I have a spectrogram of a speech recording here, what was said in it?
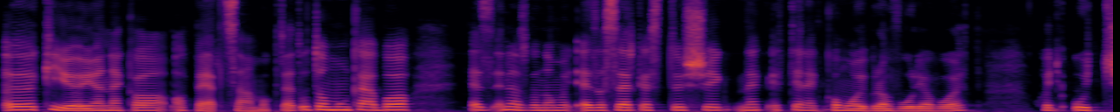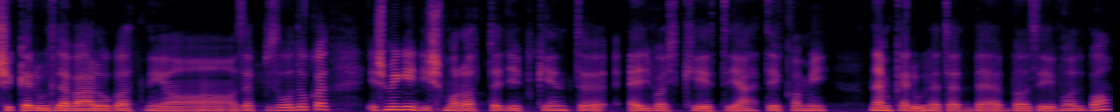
ö, kijöjjönnek a, a percszámok. Tehát utómunkában ez, én azt gondolom, hogy ez a szerkesztőségnek egy tényleg komoly bravúrja volt, hogy úgy sikerült leválogatni a, a, az epizódokat, és még így is maradt egyébként egy vagy két játék, ami nem kerülhetett be ebbe az évadba,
